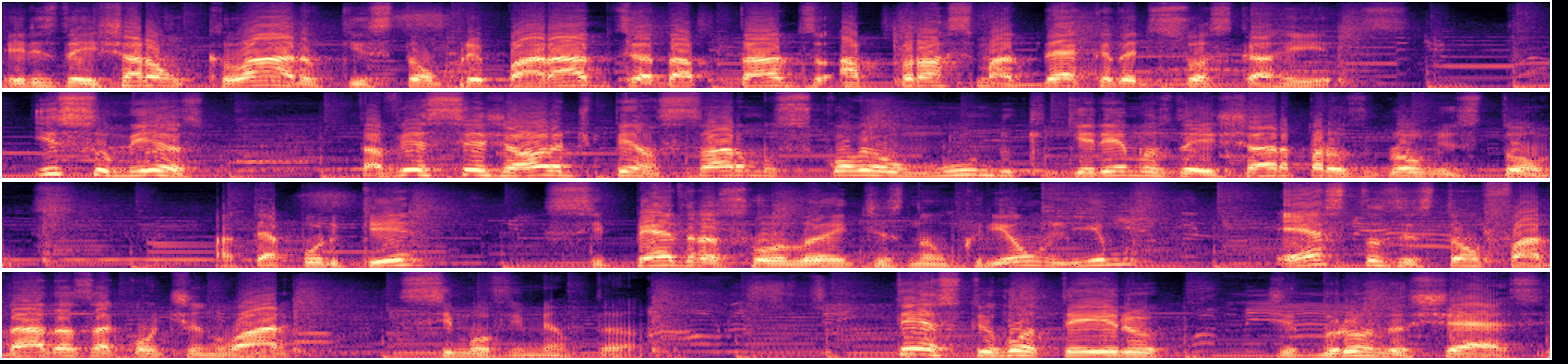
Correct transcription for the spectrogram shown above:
eles deixaram claro que estão preparados e adaptados à próxima década de suas carreiras. Isso mesmo, talvez seja a hora de pensarmos qual é o mundo que queremos deixar para os Rolling Stones. Até porque, se pedras rolantes não criam limo, estas estão fadadas a continuar se movimentando. Texto e roteiro de Bruno Chese.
